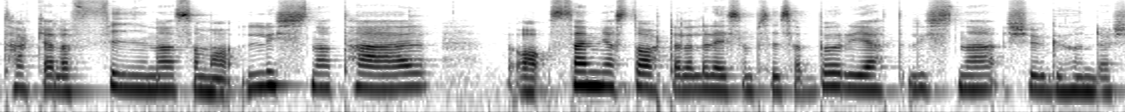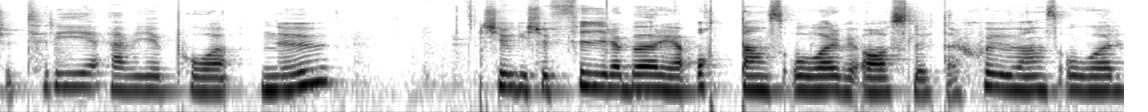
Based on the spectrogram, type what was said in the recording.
tack alla fina som har lyssnat här ja, sen jag startade, eller dig som precis har börjat lyssna, 2023 är vi ju på nu. 2024 börjar åttans år, vi avslutar sjuans år,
